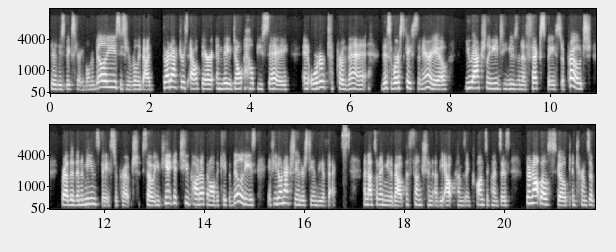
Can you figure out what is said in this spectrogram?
There are these big scary vulnerabilities. These are really bad threat actors out there, and they don't help you say, in order to prevent this worst case scenario, you actually need to use an effects-based approach rather than a means-based approach. So you can't get too caught up in all the capabilities if you don't actually understand the effects. And that's what I mean about the function of the outcomes and consequences. They're not well scoped in terms of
